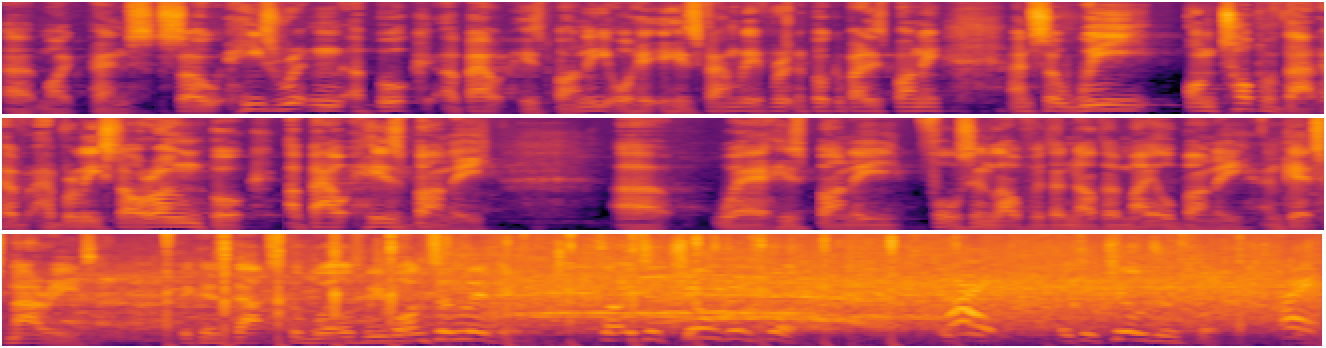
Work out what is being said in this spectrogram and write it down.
uh, Mike Pence. So he's written a book about his bunny, or his family have written a book about his bunny, and so we, on top of that, have, have released our own book about his bunny. Uh, where his bunny falls in love with another male bunny and gets married because that's the world we want to live in. So it's a children's book. All right. It's a children's book. All right.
